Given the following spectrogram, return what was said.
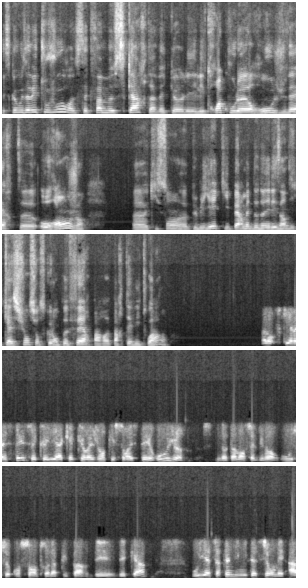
Est-ce que vous avez toujours cette fameuse carte avec euh, les, trois couleurs rouge, verte, orange euh, qui sont euh, publiés, qui permettent de donner des indications sur ce que l'on peut faire par, euh, territoire? Qui est resté, c'est qu'il y a quelques régions qui sont restées rouges, notamment celle du Nord, où se concentrent la plupart des, cas, où il y a certaines limitations. Mais à,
